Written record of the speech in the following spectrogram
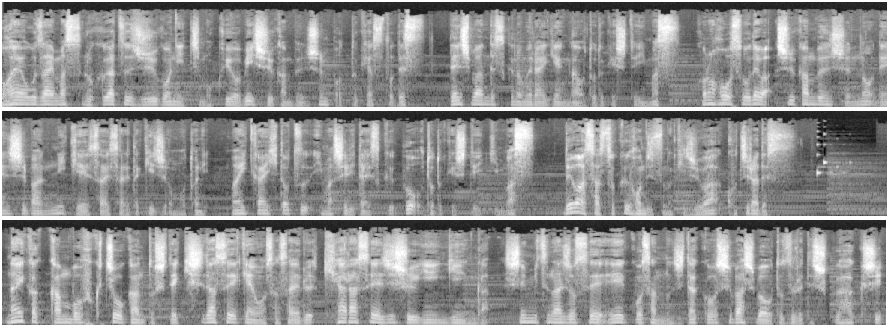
おはようございます。6月15日木曜日、週刊文春ポッドキャストです。電子版デスクの村井源がお届けしています。この放送では、週刊文春の電子版に掲載された記事をもとに、毎回一つ今知りたいスクープをお届けしていきます。では早速本日の記事はこちらです。内閣官房副長官として岸田政権を支える木原誠二衆議院議員が親密な女性 A 子さんの自宅をしばしば訪れて宿泊し、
